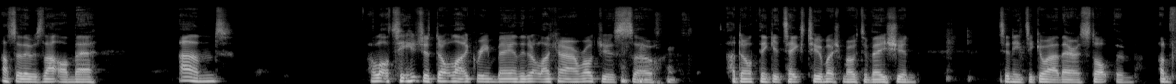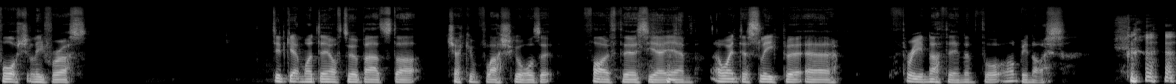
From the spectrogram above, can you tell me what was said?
And so there was that on there. And a lot of teams just don't like Green Bay and they don't like Aaron Rodgers. So I don't think it takes too much motivation to need to go out there and stop them. Unfortunately for us, did get my day off to a bad start. Checking flash scores at five thirty a.m. I went to sleep at uh, three nothing and thought that'd be nice.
